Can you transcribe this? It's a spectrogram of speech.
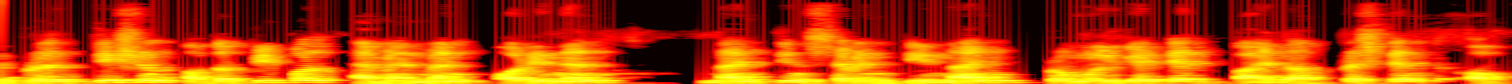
representation of the people amendment ordinance 1979 promulgated by the president of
